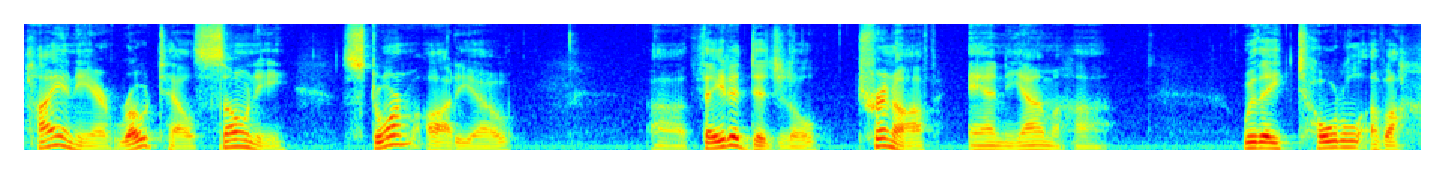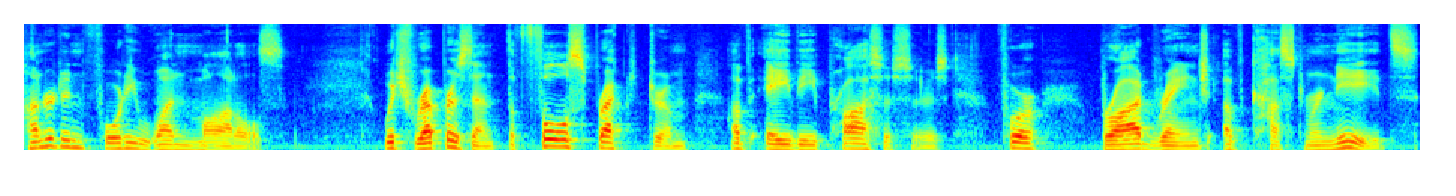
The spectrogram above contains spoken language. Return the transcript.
Pioneer, Rotel, Sony, Storm Audio, uh, Theta Digital, Trinnov, and Yamaha, with a total of 141 models, which represent the full spectrum of AV processors for broad range of customer needs.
